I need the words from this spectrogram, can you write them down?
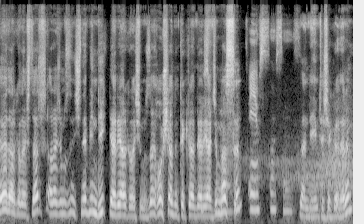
Evet arkadaşlar aracımızın içine bindik Derya arkadaşımızla. Hoş geldin tekrar Derya'cığım. Nasılsın? iyi misiniz? Ben de iyiyim teşekkür ederim.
